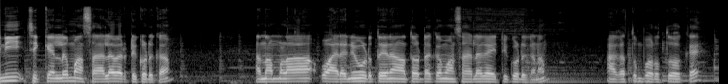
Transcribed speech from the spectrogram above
ഇനി ചിക്കനിൽ മസാല വരട്ടി കൊടുക്കാം. നമ്മൾ ആ വരഞ്ഞു കൊടുത്തതിനകത്തോട്ടൊക്കെ മസാല കയറ്റി കൊടുക്കണം. അകത്തും പുറത്തുമൊക്കെ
